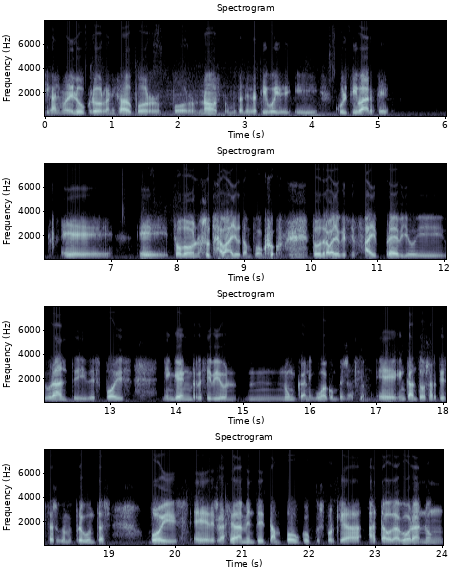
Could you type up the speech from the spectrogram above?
sin ánimo de lucro, organizado por, por nós, por Mutante Creativo e, e Cultivarte, eh, eh, todo o noso traballo tampouco, todo o traballo que se fai previo e durante e despois, ninguén recibiu nunca ninguna compensación. Eh, en canto aos artistas, o que me preguntas, pois eh, desgraciadamente tampouco, pois porque a, ata o de agora non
